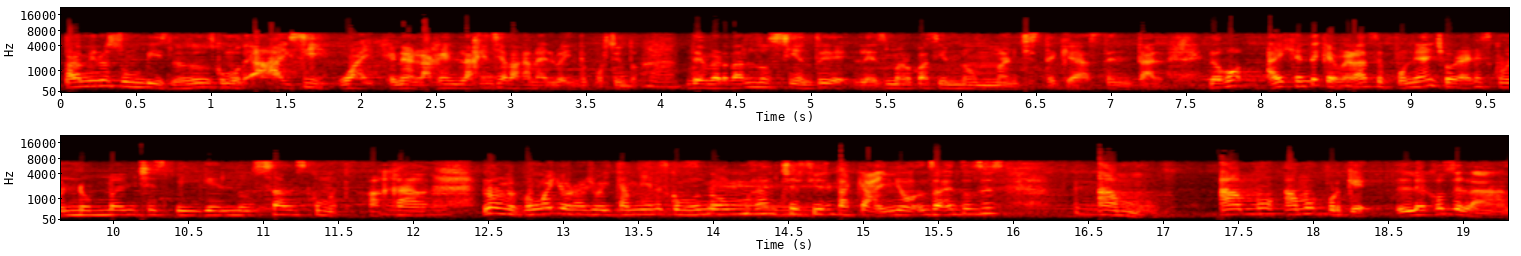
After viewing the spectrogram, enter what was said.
para mí no es un business no es como de ay sí guay genial la, la agencia va a ganar el 20% Ajá. de verdad lo siento y les marco así no manches te quedaste en tal luego hay gente que verdad se pone a llorar es como no manches Miguel no sabes cómo te ha bajado no me pongo a llorar yo y también es como no manches sí está cañón o sea entonces amo amo amo porque lejos de la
